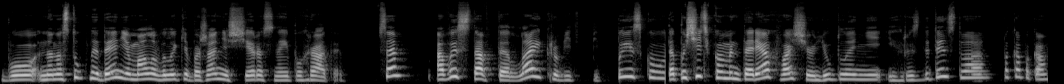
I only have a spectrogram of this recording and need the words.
Бо на наступний день я мала велике бажання ще раз в неї пограти. Все. А ви ставте лайк, робіть підписку та пишіть в коментарях ваші улюблені ігри з дитинства. Пока-пока!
